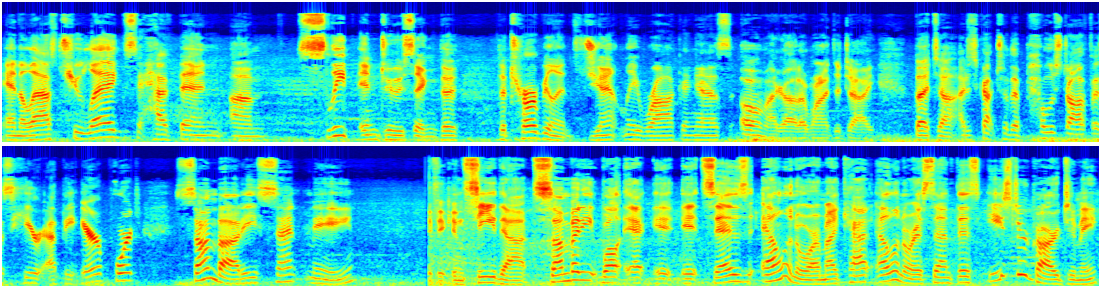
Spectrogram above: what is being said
And the last two legs have been um, sleep-inducing. The the turbulence gently rocking us. Oh my God, I wanted to die. But uh, I just got to the post office here at the airport. Somebody sent me, if you can see that, somebody, well, it, it, it says Eleanor, my cat Eleanor sent this Easter card to me.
